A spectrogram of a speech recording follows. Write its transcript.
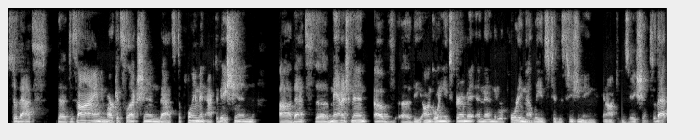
So that's the design and market selection, that's deployment, activation, Uh, that's the management of uh, the ongoing experiment and then the reporting that leads to decisioning and optimization. So that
